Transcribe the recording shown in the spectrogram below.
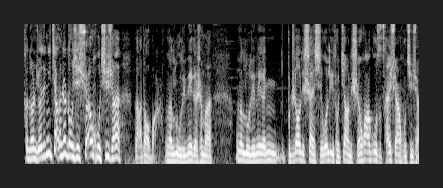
很多人觉得你讲这东西玄乎其玄，拉倒吧！我录的那个什么，我录的那个你不知道的陕西，我里头讲的神话故事才玄乎其玄。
